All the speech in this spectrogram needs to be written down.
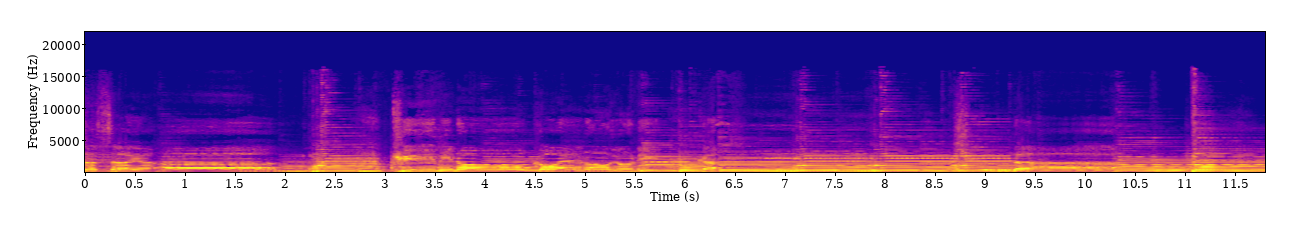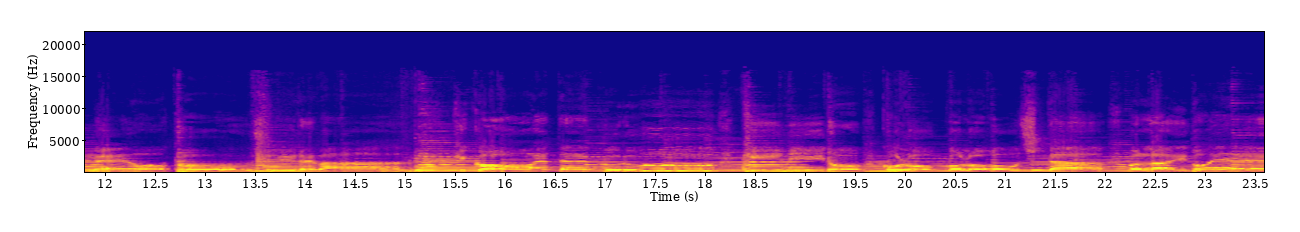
ささや君の声のように感じるだ目を閉じれば聞こえてくる君のコロコロした笑い声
